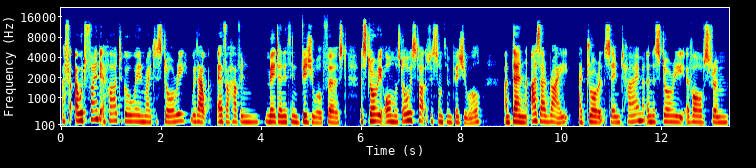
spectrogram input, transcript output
I, f- I would find it hard to go away and write a story without ever having made anything visual first. A story almost always starts with something visual, and then as I write, I draw at the same time, and the story evolves from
